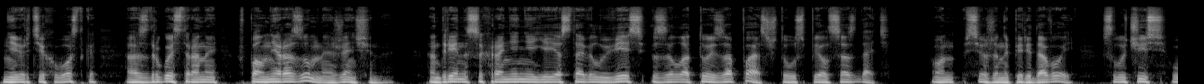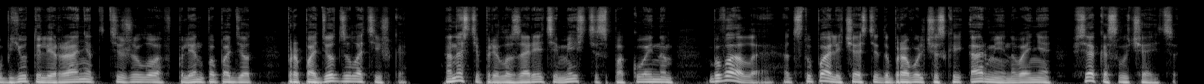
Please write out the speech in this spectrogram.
Не вертихвостка, а с другой стороны, вполне разумная женщина. Андрей на сохранение ей оставил весь золотой запас, что успел создать. Он все же на передовой. Случись, убьют или ранят тяжело, в плен попадет. Пропадет золотишко. А Настя при лазарете месте спокойном. Бывало, отступали части добровольческой армии на войне, всяко случается.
